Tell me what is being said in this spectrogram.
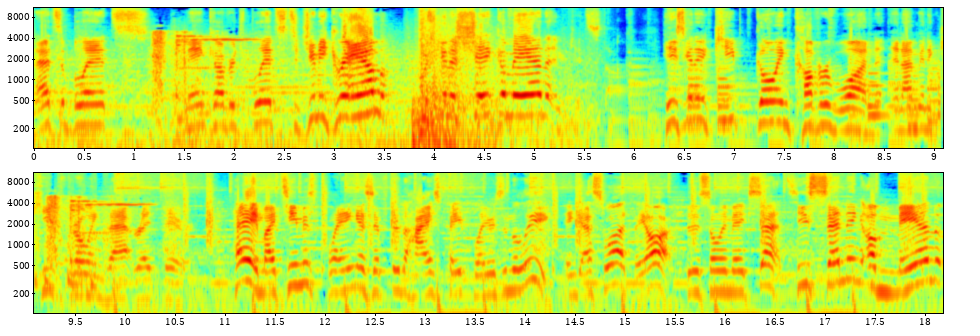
That's a blitz. Man coverage blitz to Jimmy Graham, who's gonna shake a man and get. He's gonna keep going cover one, and I'm gonna keep throwing that right there. Hey, my team is playing as if they're the highest paid players in the league. And guess what? They are. This only makes sense. He's sending a man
